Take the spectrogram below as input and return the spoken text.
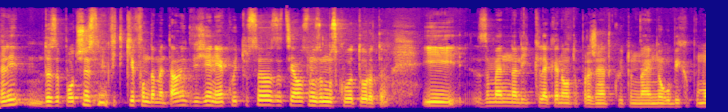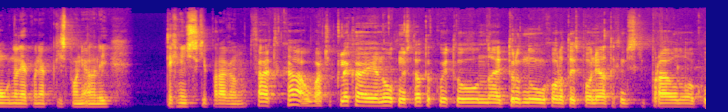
нали, да започне с някакви такива фундаментални движения, които са за цялостно за мускулатурата. И за мен нали, клека е едно от упражненията, които най-много биха помогнали, ако някой изпълнява нали, технически правилно. Това е така, обаче клека е едно от нещата, които най-трудно хората изпълняват технически правилно, ако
